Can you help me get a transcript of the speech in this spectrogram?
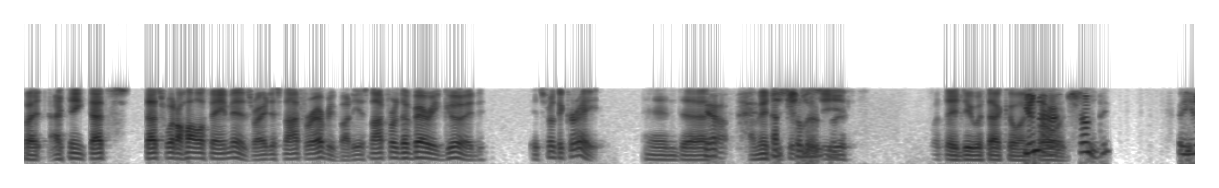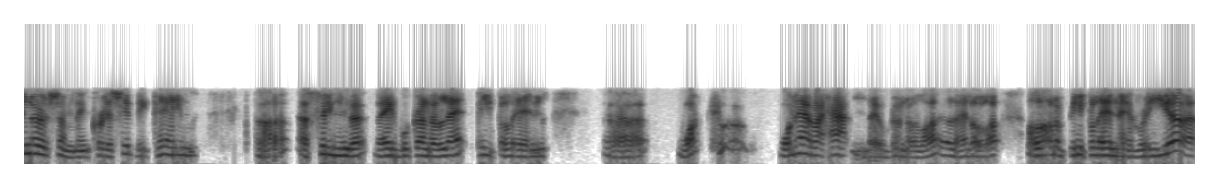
But I think that's that's what a Hall of Fame is, right? It's not for everybody. It's not for the very good. It's for the great. And uh, yeah, I'm interested absolutely. to see if, what they do with that going forward. you know, forward. something you know something, Chris? It became uh, a thing that they were going to let people in. Uh, what whatever happened, they were going to let a lot, a lot of people in every year.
